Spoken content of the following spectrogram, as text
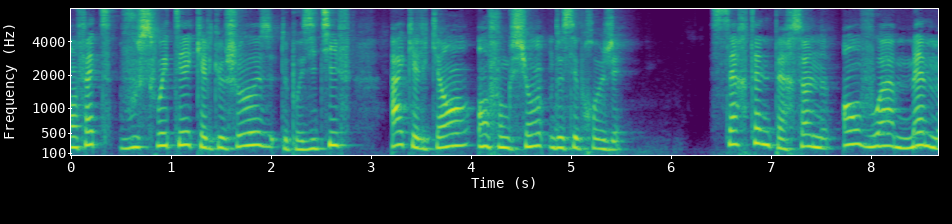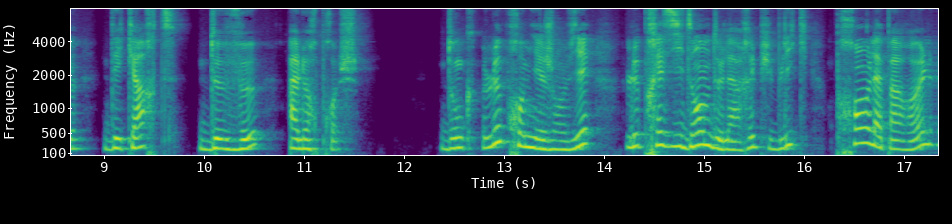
En fait, vous souhaitez quelque chose de positif à quelqu'un en fonction de ses projets. Certaines personnes envoient même des cartes de vœux à leurs proches. Donc le 1er janvier, le président de la République prend la parole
